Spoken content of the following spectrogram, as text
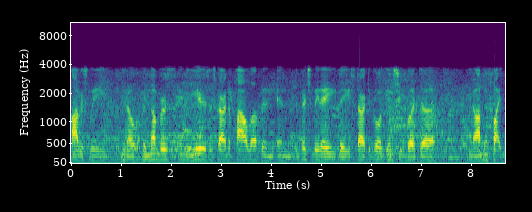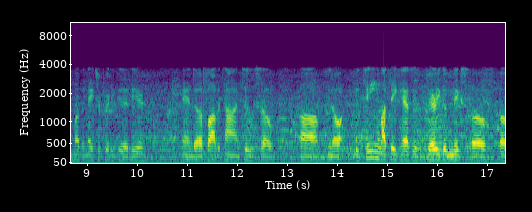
obviously, you know, the numbers in the years are starting to pile up, and, and eventually they, they start to go against you. But, uh, you know, I've been fighting Mother Nature pretty good here and uh, Father Time, too. So, um, you know, the team, I think, has a very good mix of, of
